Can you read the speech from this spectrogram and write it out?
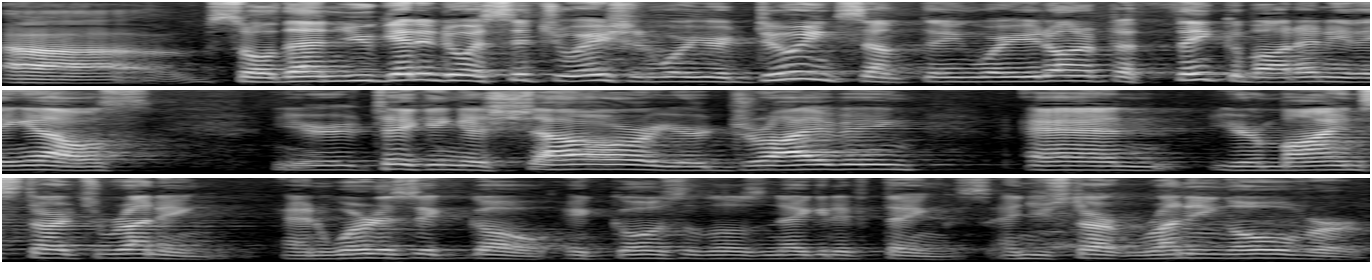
Uh, so then you get into a situation where you're doing something where you don't have to think about anything else. You're taking a shower, you're driving, and your mind starts running. And where does it go? It goes to those negative things. And you start running over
